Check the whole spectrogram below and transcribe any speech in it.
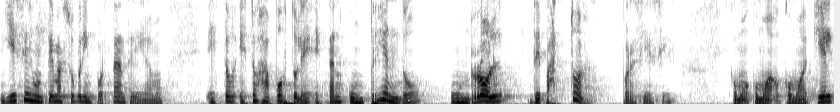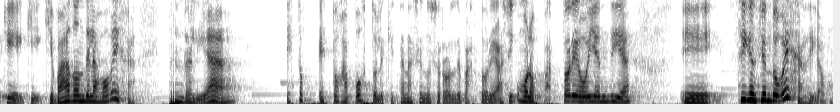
y ese es un tema súper importante, digamos, estos, estos apóstoles están cumpliendo un rol de pastor, por así decir. Como, como, como aquel que, que, va donde las ovejas. Pero en realidad, estos, estos apóstoles que están haciendo ese rol de pastores, así como los pastores hoy en día, eh, siguen siendo ovejas, digamos.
